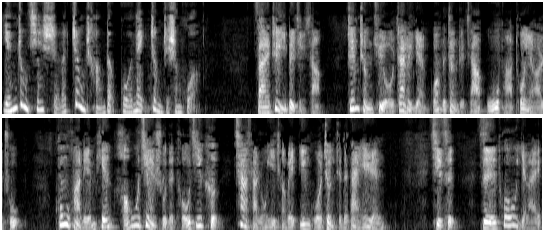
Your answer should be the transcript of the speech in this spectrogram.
严重侵蚀了正常的国内政治生活。在这一背景下，真正具有战略眼光的政治家无法脱颖而出，空话连篇、毫无建树的投机客恰恰容易成为英国政治的代言人。其次，自脱欧以来，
